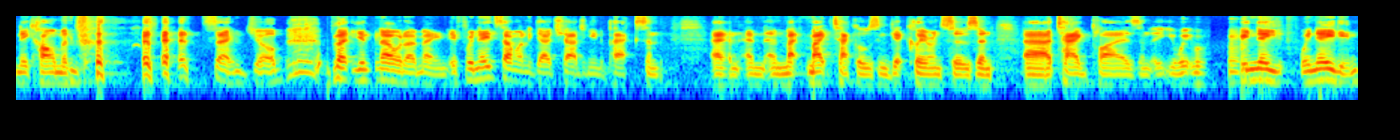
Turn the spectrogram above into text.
Nick Holman for same job, but you know what I mean. If we need someone to go charging into packs and and and, and make, make tackles and get clearances and uh, tag players, and we, we need we need him.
